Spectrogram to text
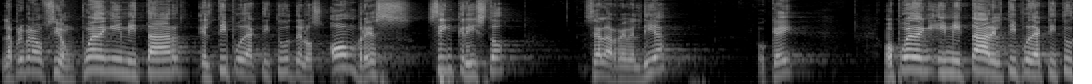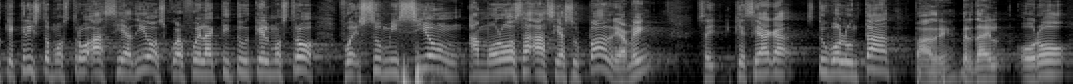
la primera opción, pueden imitar el tipo de actitud de los hombres sin Cristo, sea la rebeldía, ¿ok? O pueden imitar el tipo de actitud que Cristo mostró hacia Dios. ¿Cuál fue la actitud que Él mostró? Fue sumisión amorosa hacia su Padre. Amén. Que se haga tu voluntad, Padre, ¿verdad? Él oró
